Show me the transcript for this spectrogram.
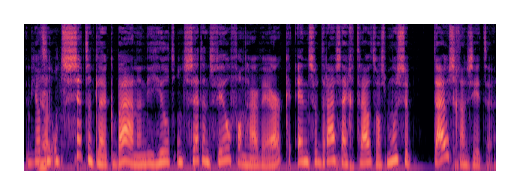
Die had Ja. een ontzettend leuke baan en die hield ontzettend veel van haar werk. En zodra zij getrouwd was, moest ze thuis gaan zitten.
